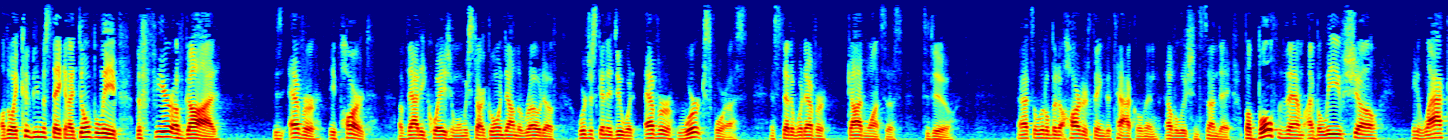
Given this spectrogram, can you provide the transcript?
although I could be mistaken, I don't believe the fear of God is ever a part of that equation when we start going down the road of we're just going to do whatever works for us instead of whatever God wants us to do. That's a little bit a harder thing to tackle than Evolution Sunday. But both of them, I believe, show a lack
